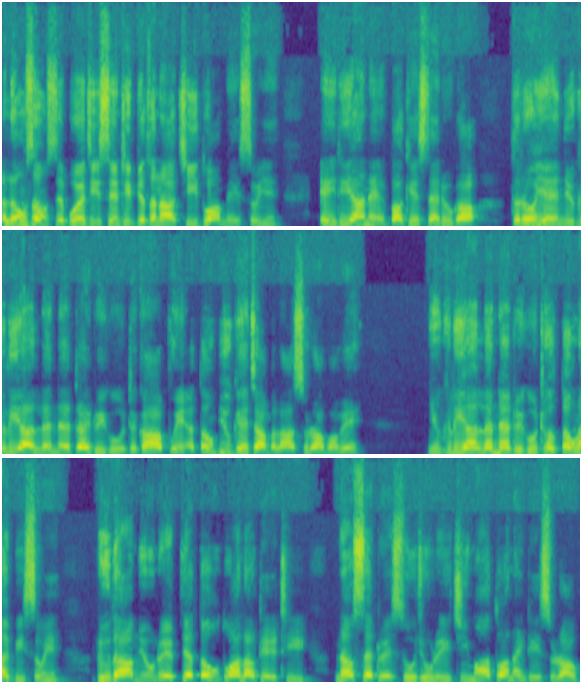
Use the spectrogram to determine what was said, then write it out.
အလုံးစုံစစ်ပွဲကြီးအဆင့်ထိပြဿနာကြီးသွားမယ်ဆိုရင်အိန္ဒိယနဲ့ပါကစ္စတန်တို့ကသူတို့ရဲ့နျူကလ িয়ার လက်နက်တိုက်တွေကိုတကားဖွင့်အသုံးပြုခဲ့ကြမလားဆိုတာပါပဲနျူကလ িয়ার လက်နက်တွေကိုထုတ်သုံးလိုက်ပြီဆိုရင်လူသားမျိုးနွယ်ပြတ်သုံးသွားလောက်တဲ့အထိနောက်ဆက်တွဲဆိုးကျိုးတွေကြီးမားသွားနိုင်တယ်ဆိုတာကို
